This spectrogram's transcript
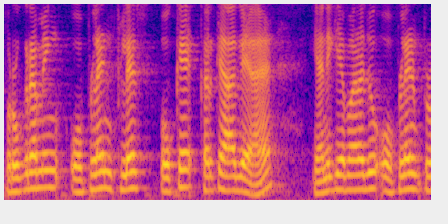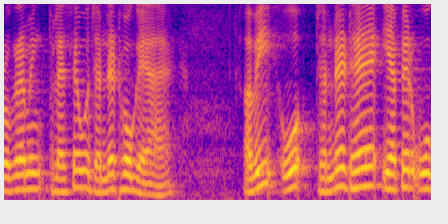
प्रोग्रामिंग ऑफलाइन फ्लैश ओके करके आ गया है। यानी कि हमारा जो ऑफलाइन प्रोग्रामिंग फ्लैश है, वो जनरेट हो गया है। अभी वो जनरेट है या फिर वो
